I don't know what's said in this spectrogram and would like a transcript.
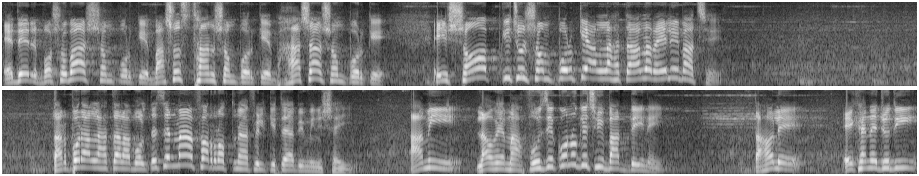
এদের বসবাস সম্পর্কে, বাসস্থান সম্পর্কে, ভাষা সম্পর্কে, এই সব কিছু সম্পর্কে আল্লাহ তাআলার এলেম আছে। তারপর আল্লাহ তাআলা বলতেছেন, মা ফাররতনা ফিল কিতাবি মিন শাই। আমি লাউহে মাহফুজে কোনো কিছুই বাদ দেই নাই। তাহলে এখানে যদি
